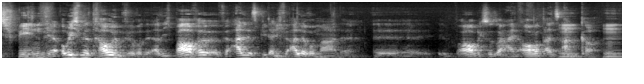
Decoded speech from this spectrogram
spielen. Ja, ob ich es mir trauen würde. Also ich brauche für alle, das gilt eigentlich für alle Romane, äh, brauche ich sozusagen einen Ort als mhm. Anker mm.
